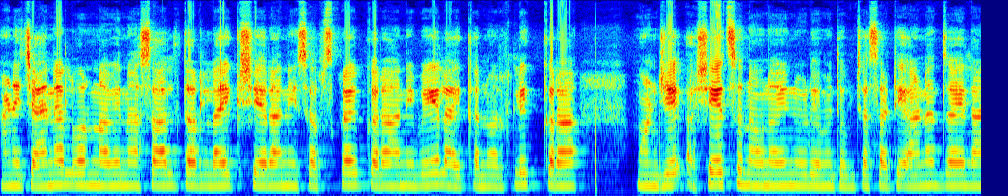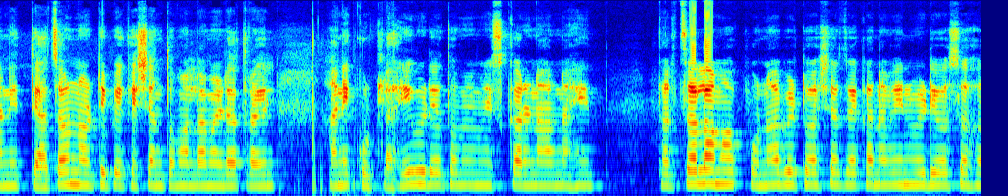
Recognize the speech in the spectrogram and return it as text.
आणि चॅनलवर नवीन असाल तर लाईक शेअर आणि सबस्क्राईब करा आणि बेल आयकनवर क्लिक करा. म्हणजे असेच नवनवीन व्हिडिओ मी तुमच्यासाठी आणत जाईल आणि त्याचं नोटिफिकेशन तुम्हाला मिळत राहील. आणि कुठलाही व्हिडिओ तुम्ही मिस करणार नाहीत. तर चला मग पुन्हा भेटू अशाच एका नवीन व्हिडिओसह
